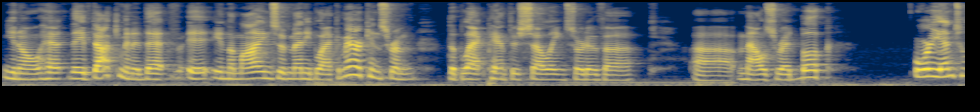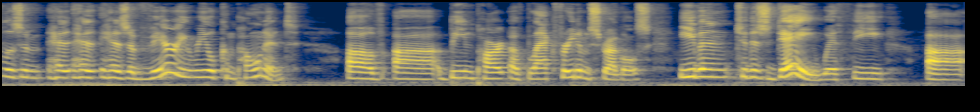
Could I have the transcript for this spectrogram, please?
you know, ha- they've documented that in the minds of many Black Americans from the Black Panthers selling sort of uh, uh, Mao's Red Book. Orientalism ha- ha- has a very real component of uh, being part of black freedom struggles, even to this day with the uh,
